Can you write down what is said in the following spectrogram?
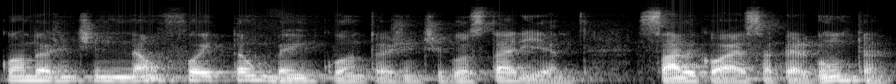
quando a gente não foi tão bem quanto a gente gostaria. Sabe qual é essa pergunta?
